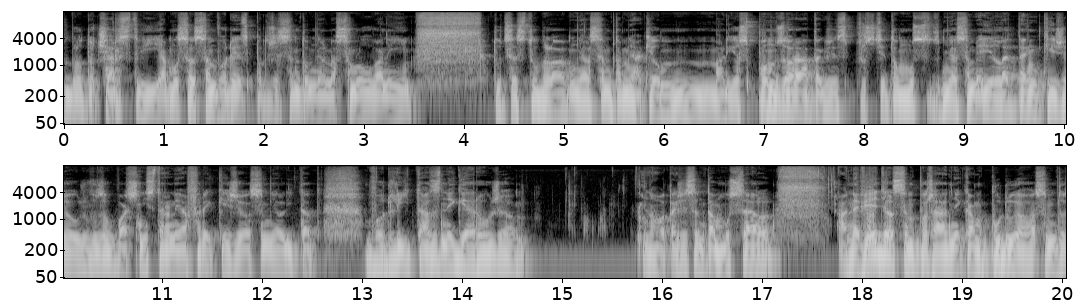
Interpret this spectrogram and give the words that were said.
bylo to čerstvý a musel jsem odjet, protože jsem to měl nasmlouvaný. Tu cestu byla, měl jsem tam nějakého malého sponzora, takže prostě to mus, měl jsem i letenky, že už z opační strany Afriky, že jsem měl lítat, odlítat z Nigeru, že No, takže jsem tam musel a nevěděl jsem pořádně, kam půjdu. Jo. Já jsem do,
